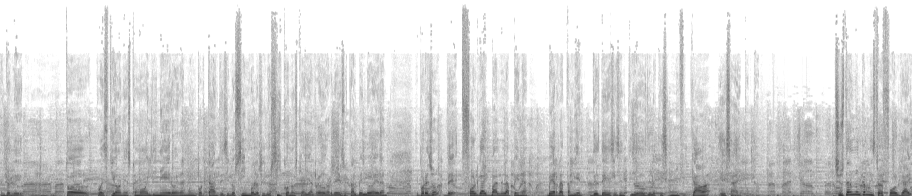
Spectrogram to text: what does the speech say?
en donde todas cuestiones como el dinero eran muy importantes y los símbolos y los iconos que hay alrededor de eso tal vez lo eran. Y por eso de Fall Guy vale la pena verla también desde ese sentido, desde lo que significaba esa época. Si ustedes nunca han visto de Fall Guy,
